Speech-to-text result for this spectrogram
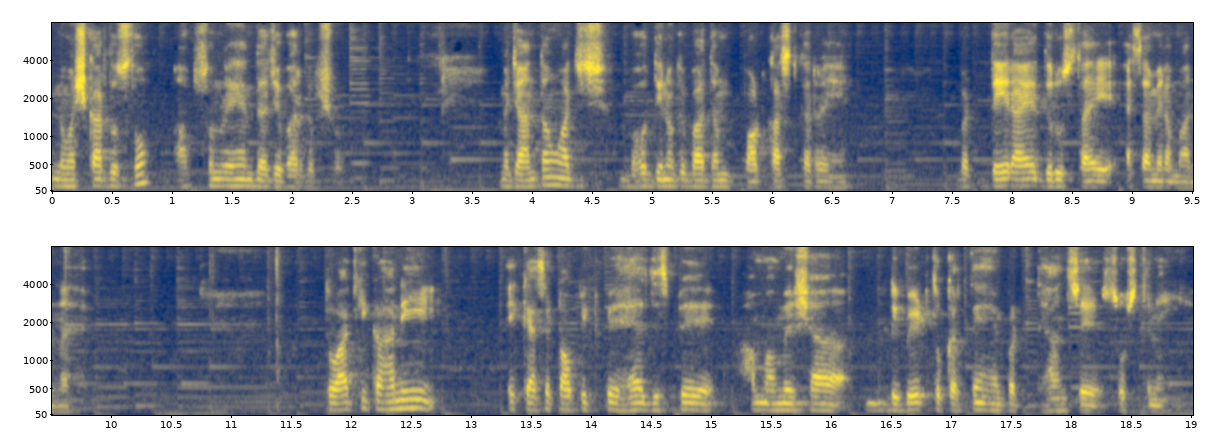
नमस्कार दोस्तों, आप सुन रहे हैं द जय भार्गव शो। मैं जानता हूँ आज बहुत दिनों के बाद हम पॉडकास्ट कर रहे हैं बट देर आए, दुरुस्त आए, ऐसा मेरा मानना है। तो आज की कहानी एक ऐसे टॉपिक पे है जिस पे हम हमेशा डिबेट तो करते हैं बट ध्यान से सोचते नहीं हैं।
